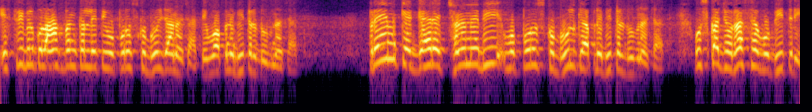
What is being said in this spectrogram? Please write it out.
स्त्री बिल्कुल आँख बंद कर लेती, वो पुरुष को भूल जाना चाहती, वो अपने भीतर डूबना चाहती। प्रेम के गहरे क्षण में भी वो पुरुष को भूल के अपने भीतर डूबना चाहती। उसका जो रस है वो भीतरी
